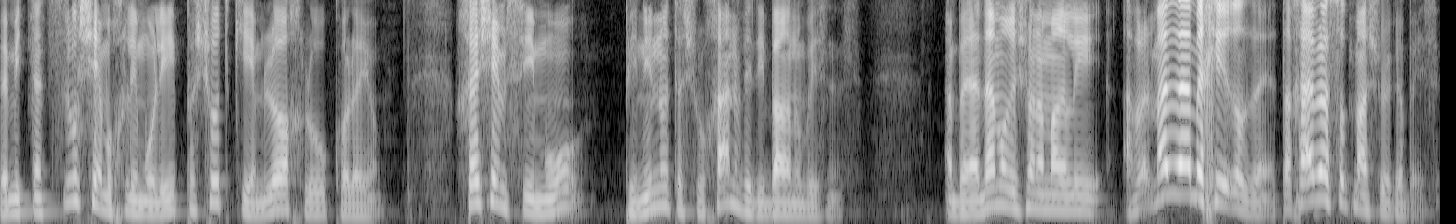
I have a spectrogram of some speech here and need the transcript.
והם התנצלו שהם אוכלים מולי, פשוט כי הם לא אכלו כל היום. אחרי שהם סיימו, פינינו את השולחן ודיברנו ביזנס. הבן אדם הראשון אמר לי, אבל מה זה המחיר הזה? אתה חייב לעשות משהו לגבי זה.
